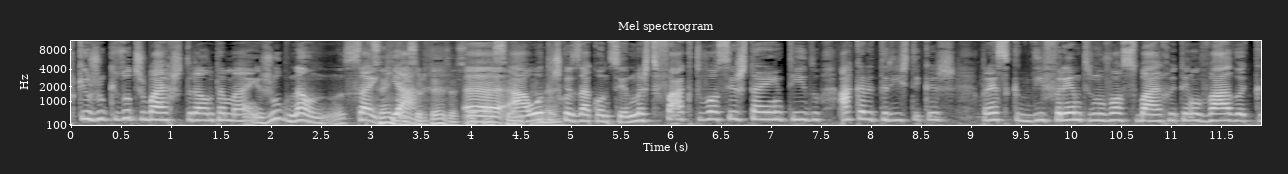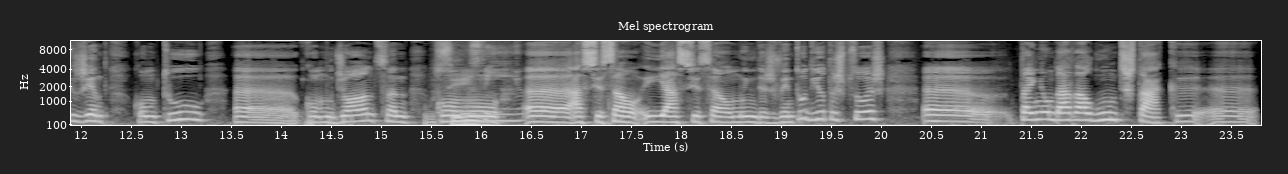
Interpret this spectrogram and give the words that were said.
porque eu julgo que os outros bairros terão também, julgo, não, sei Sim, que há. certeza, há Ah, sempre, há outras né? coisas a acontecer, mas de facto vocês têm tido, há características, parece que diferentes no vosso bairro e tem levado a que gente como tu, ah, como o Johnson, O como ah, a Associação e a Associação Moinho da Juventude e outras pessoas ah, tenham dado algum destaque ah,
